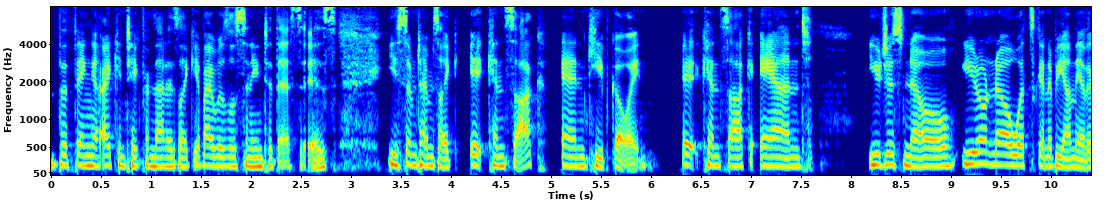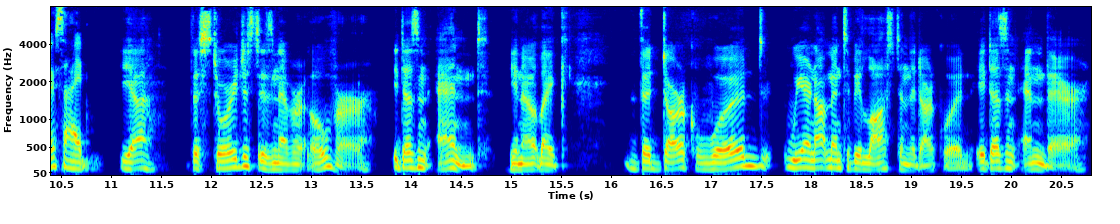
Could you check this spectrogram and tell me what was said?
the thing I can take from that is like if I was listening to this is you sometimes like it can suck and keep going. It can suck and you just know you don't know what's going to be on the other side. Yeah. The story just is never over. It doesn't end, you know, like the dark wood, we are not meant to be lost in the dark wood. It doesn't end there.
